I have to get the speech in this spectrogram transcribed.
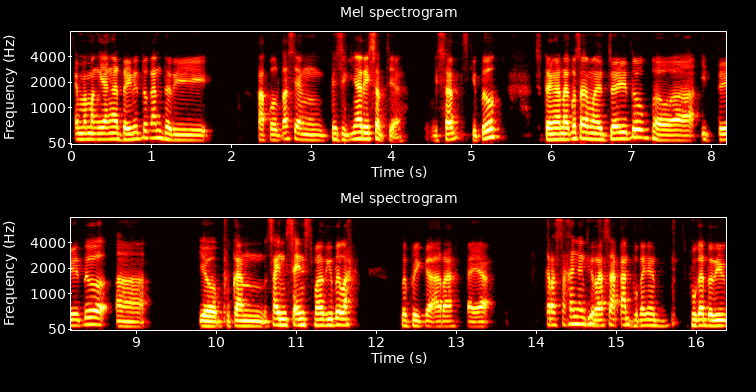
eh, memang yang ada ini tuh kan dari fakultas yang basicnya riset ya. Riset gitu. Sedangkan aku sama Jai itu bawa ide itu uh, ya bukan sains-sains banget gitulah lebih ke arah kayak keresahan yang dirasakan bukan yang bukan dari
